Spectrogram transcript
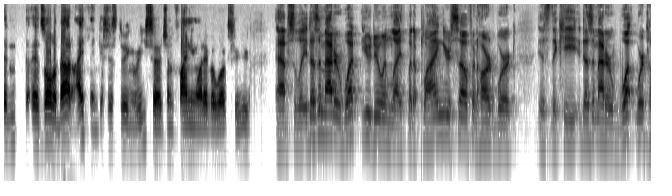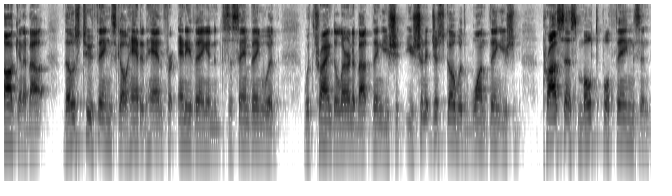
it it's all about. I think it's just doing research and finding whatever works for you. Absolutely. It doesn't matter what you do in life, but applying yourself and hard work is the key. It doesn't matter what we're talking about. Those two things go hand in hand for anything, and it's the same thing with with trying to learn about things. You should you shouldn't just go with one thing. You should process multiple things and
